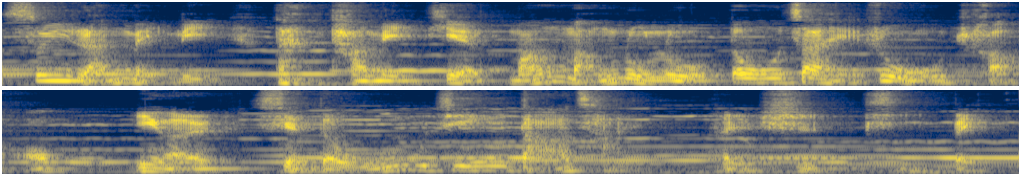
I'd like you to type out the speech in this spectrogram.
虽然美丽，但它每天忙忙碌碌都在筑巢，因而显得无精打采。很是疲惫。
